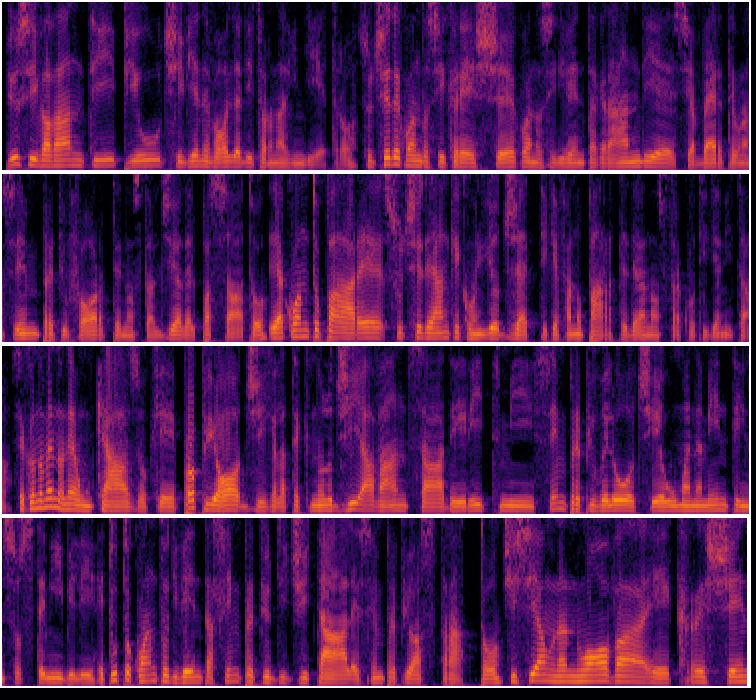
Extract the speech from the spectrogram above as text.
Più si va avanti, più ci viene voglia di tornare indietro. Succede quando si cresce, quando si diventa grandi e si avverte una sempre più forte nostalgia del passato e a quanto pare succede anche con gli oggetti che fanno parte della nostra quotidianità. Secondo me non è un caso che proprio oggi che la tecnologia avanza a dei ritmi sempre più veloci e umanamente insostenibili e tutto quanto diventa sempre più digitale, sempre più astratto, ci sia una nuova e crescente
